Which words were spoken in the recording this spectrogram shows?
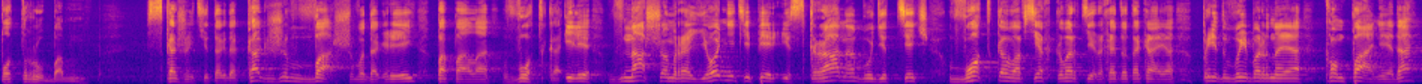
по трубам. Скажите тогда, как же в ваш водогрей попала водка? Или в нашем районе теперь из крана будет течь водка во всех квартирах? Это такая предвыборная компания, да?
